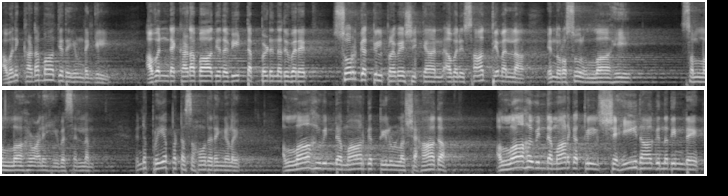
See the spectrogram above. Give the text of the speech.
അവന് കടബാധ്യതയുണ്ടെങ്കിൽ അവന്റെ കടബാധ്യത വീട്ടപ്പെടുന്നതുവരെ സ്വർഗത്തിൽ പ്രവേശിക്കാൻ അവന് സാധ്യമല്ല. എന്ന് റസൂലുള്ളാഹി സല്ലല്ലാഹു അലഹി വസല്ലം. എന്റെ പ്രിയപ്പെട്ട സഹോദരങ്ങളെ അള്ളാഹുവിന്റെ മാർഗത്തിലുള്ള ഷഹാദ അള്ളാഹുവിന്റെ മാർഗത്തിൽ ഷഹീദാകുന്നതിന്റെ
